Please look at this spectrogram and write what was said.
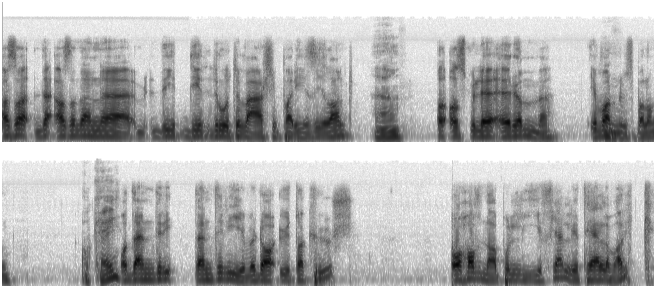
altså, de, altså den, eh, de, de dro til værs i Paris, ikke sant? Ja. Og, og skulle rømme i varmluftsballong. Ok. Og den, den driver da ut av kurs og havna på Lifjell i Telemark.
